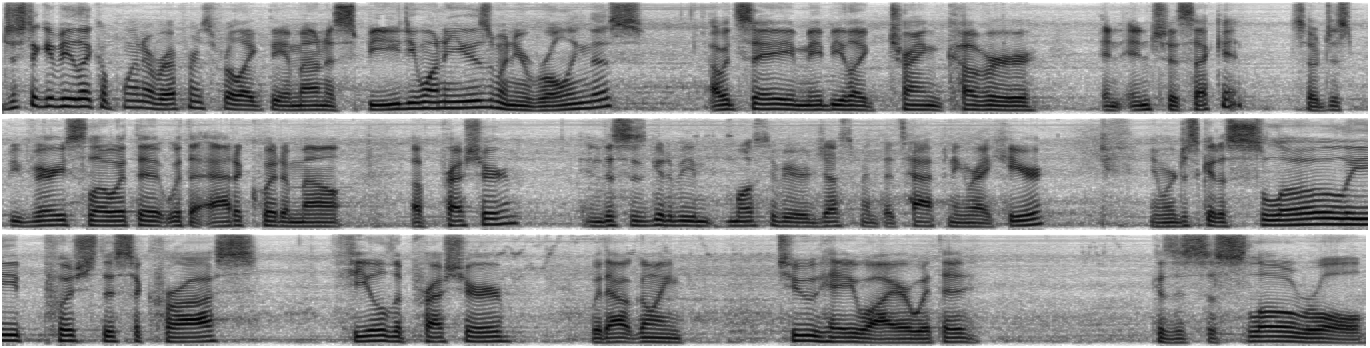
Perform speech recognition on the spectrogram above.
just to give you like a point of reference for like the amount of speed you want to use when you're rolling this, I would say maybe like try and cover an inch a second. So just be very slow with it with an adequate amount of pressure. And this is gonna be most of your adjustment that's happening right here. And we're just gonna slowly push this across, feel the pressure without going too haywire with it, because it's a slow roll.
